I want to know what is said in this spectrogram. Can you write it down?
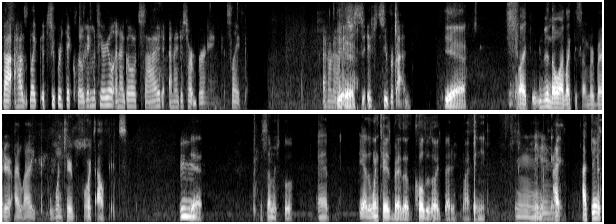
that has like it's super thick clothing material, and I go outside and I just start burning. It's like I don't know. Yeah. It's just it's super bad. Yeah. Like even though I like the summer better, I like winter for its outfits. Mhm. Yeah. The summer's cool. And yeah, the winter is better. The cold is always better, in my opinion. Mm, I I think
